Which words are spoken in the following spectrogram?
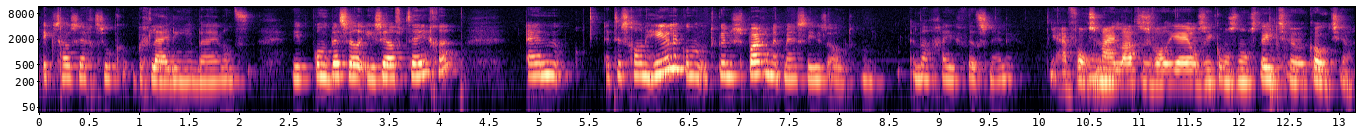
ik zou zeggen, zoek begeleiding hierbij. Want je komt best wel jezelf tegen. En het is gewoon heerlijk om te kunnen sparren met mensen die het ook doen. En dan ga je veel sneller. Ja, en volgens Ja. mij laten zowel jij als ik ons nog steeds eh, coachen.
